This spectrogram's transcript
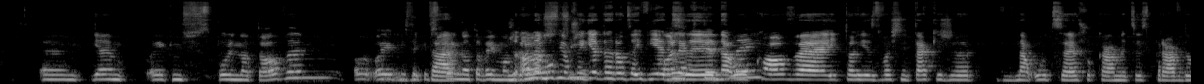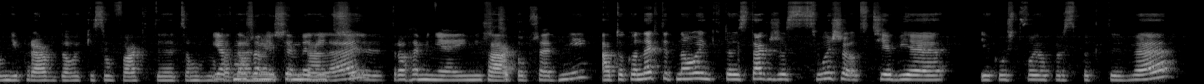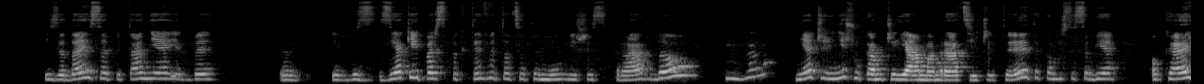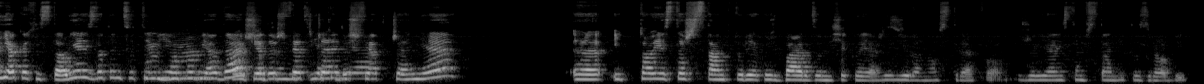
Ja wiem o jakimś wspólnotowym, o, o jakiejś takiej Tak. wspólnotowej Że mądrości. one mówią, że jeden rodzaj wiedzy naukowej to jest właśnie taki, że w nauce szukamy, co jest prawdą, nieprawdą, jakie są fakty, co mówią jak badania możemy i się tak mylić dalej. y, trochę mniej niż Tak. poprzedni. A to connected knowing to jest tak, że słyszę od ciebie jakąś twoją perspektywę i zadaję sobie pytanie, jakby, y, jakby z, z jakiej perspektywy to, co ty mówisz, jest prawdą, Mhm. Nie? Czyli nie szukam, czy ja mam rację, czy ty, tylko myślę sobie, okej, jaka historia jest za tym, co ty mi Mhm. opowiadasz? Jakie doświadczenie? Jakie doświadczenie? E, I to jest też stan, który jakoś bardzo mi się kojarzy z zieloną strefą, że ja jestem w stanie to zrobić.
